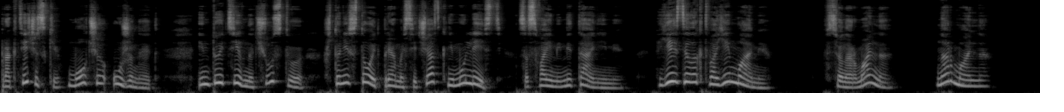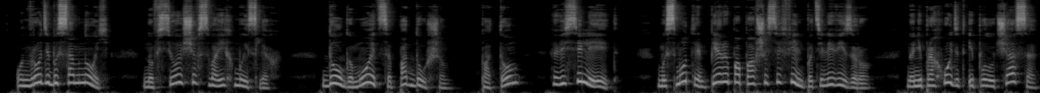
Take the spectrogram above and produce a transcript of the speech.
Практически молча ужинает. Интуитивно чувствую, что не стоит прямо сейчас к нему лезть со своими метаниями. Ездила к твоей маме. Все нормально? Нормально. Он вроде бы со мной, но все еще в своих мыслях. Долго моется под душем. Потом веселеет. Мы смотрим первый попавшийся фильм по телевизору, но не проходит и получаса,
